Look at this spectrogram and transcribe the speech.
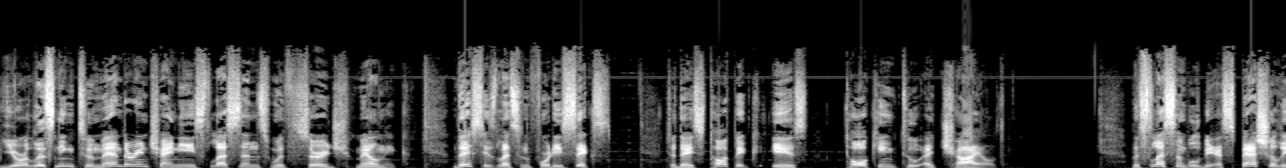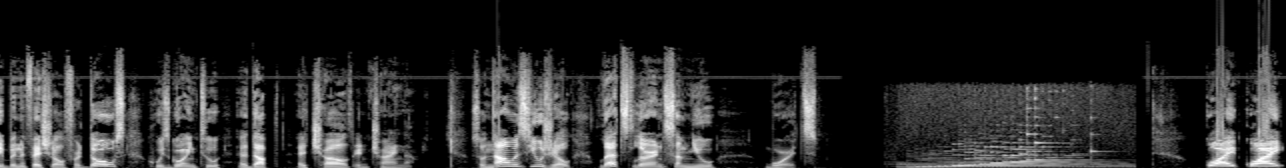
You're listening to Mandarin Chinese Lessons with Serge Melnyk. This is lesson 46. Today's topic is talking to a child. This lesson will be especially beneficial for those who is going to adopt a child in China. So now as usual, let's learn some new words. 乖乖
